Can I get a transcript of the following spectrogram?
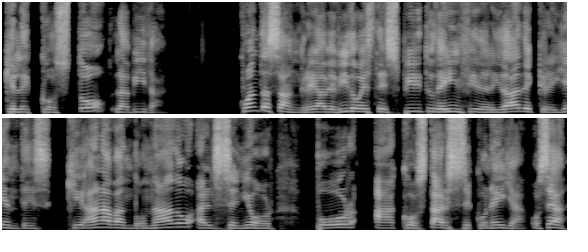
que le costó la vida. ¿Cuánta sangre ha bebido este espíritu de infidelidad de creyentes que han abandonado al Señor por acostarse con ella? O sea,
